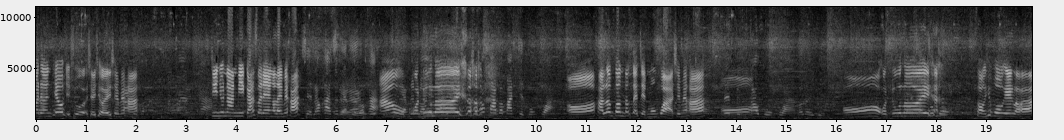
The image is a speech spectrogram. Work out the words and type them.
มาเดินเที่ยวเฉยๆเฉยๆใช่ไหมคะ ค่ะจีนยูนานมีการแสดงอะไรไหมคะ เสร็จแล้วค่ะแสดงเสร็จแล้วค่ะเอากดดูเลย ต้องมาประมาณ7จ็ดโมงกว่า อ๋อค่ะเริ่มต้นตั้งแต่7จ็ดโมงกว่าใช่ไหมคะอ๋อ เล่นถึงเก้าโมงกว่าก็เลยหยุดอ๋อ อดดูเลยชั่วโมงสองชั่วโมงเองเหรอคะ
